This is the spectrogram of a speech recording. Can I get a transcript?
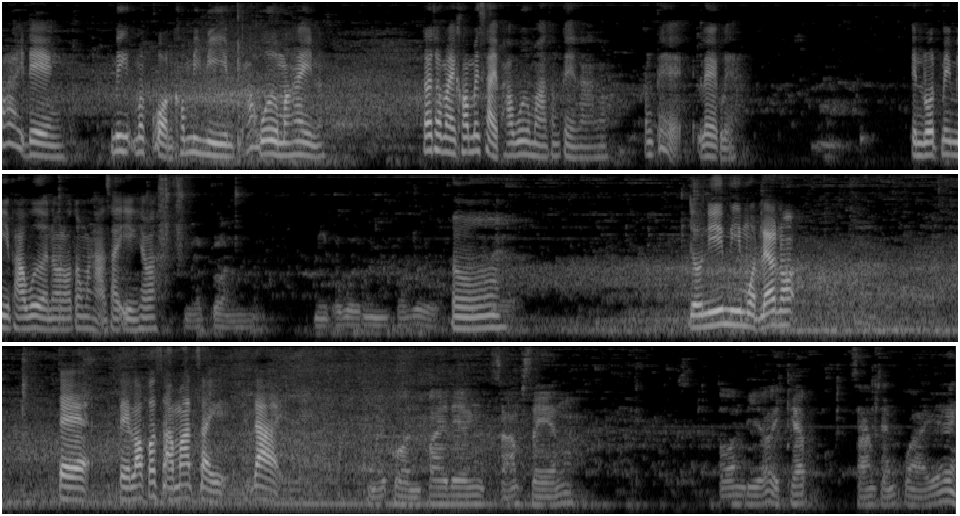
ป้ายแดงไม่เมื่อก่อนเขาไม่มี power มาให้นะ แล้วทำไมเขาไม่ใส่ power มาตั้งแต่นานแล้ว ตั้งแต่แรกเลย เป็นรถไม่มี power เนอะเราต้องมาหาใส่เองใช่ปะสมัยก่อน มีพาวเวอร์มีพาวเวอร์อ๋อ เดี๋ยวนี้มีหมดแล้วเนาะ แต่แต่เราก็สามารถใส่ได้สมัยก่อนไฟแดงสามแสน ตอนเดียวไอ้แคปสามแสนกว่าเอง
